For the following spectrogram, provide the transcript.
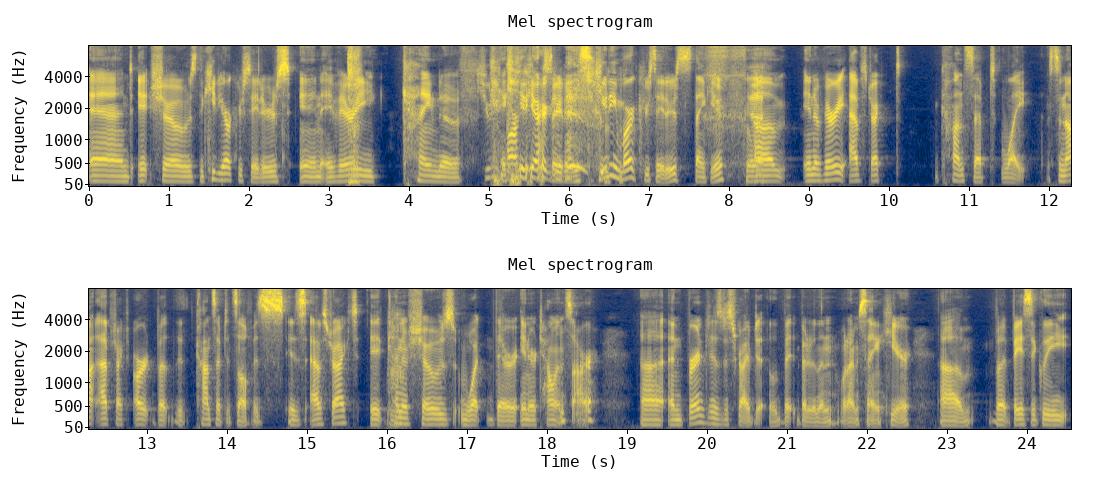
and it shows the Mark Crusaders in a very kind of Cutie Mark Crusaders. Cutie Mark Crusaders. Thank you. Yeah. Um, in a very abstract concept light. so not abstract art, but the concept itself is is abstract. It kind of shows what their inner talents are, uh, and Bernd has described it a bit better than what I'm saying here. Um, but basically,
